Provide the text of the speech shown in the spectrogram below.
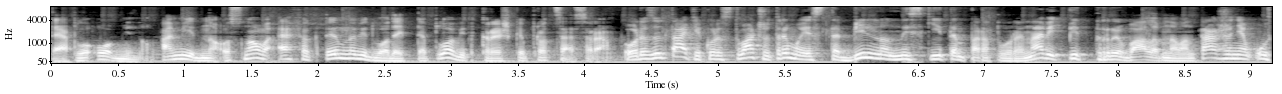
теплообміну. А мідна основа ефективно відводить тепло від кришки процесора. У результаті користувач отримує стабільно низькі температури, навіть під тривалим навантаженням у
